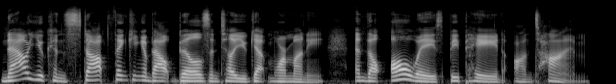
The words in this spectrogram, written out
Now you can stop thinking about bills until you get more money, and they'll always be paid on time.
